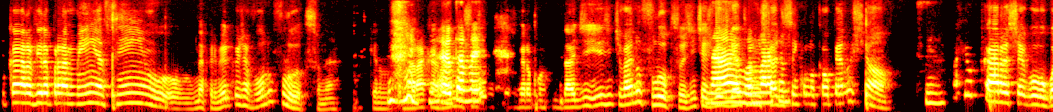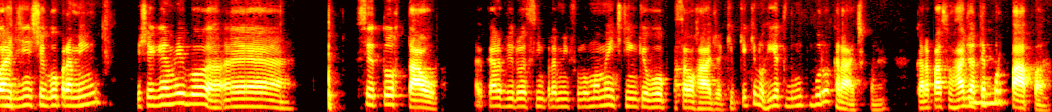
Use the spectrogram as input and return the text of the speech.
o cara vira para mim assim, o... Né, primeiro que eu já vou no fluxo, né? Porque no Maracanã, eu também. se tiver a oportunidade de ir, a gente vai no fluxo. A gente às não, vezes entra no, estádio sem colocar o pé no chão. Sim. Aí o cara chegou, o guardinha chegou para mim, eu cheguei, amigo, é... setor tal. Aí o cara virou assim para mim e falou: um momentinho que eu vou passar o rádio aqui, porque aqui no Rio é tudo muito burocrático, né? O cara passa o rádio uhum. até por papa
